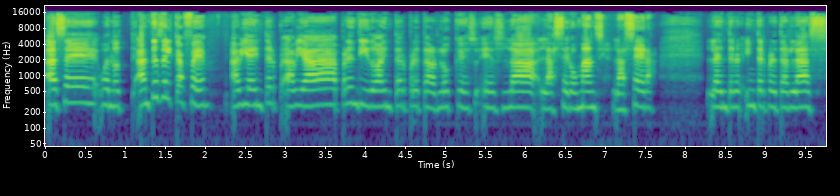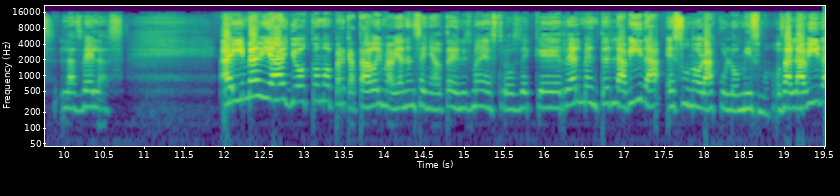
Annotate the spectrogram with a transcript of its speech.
hace, bueno, antes del café había, había aprendido a interpretar lo que es, es la, la ceromancia, la cera la interpretar las, las velas. Ahí me había yo como percatado y me habían enseñado también mis maestros de que realmente la vida es un oráculo mismo. O sea, la vida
